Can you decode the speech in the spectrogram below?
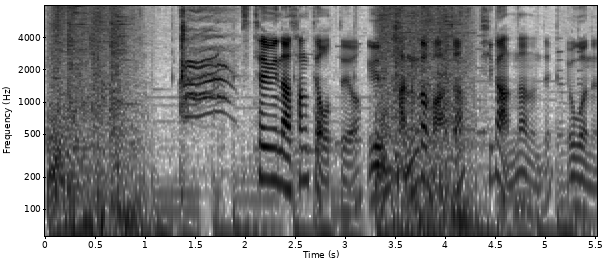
스태미나 상태 어때요? 이게 다는 거 맞아? 티가 안 나는데? 요거는.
